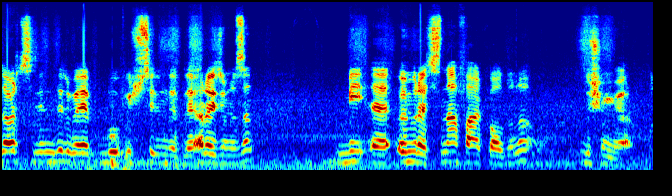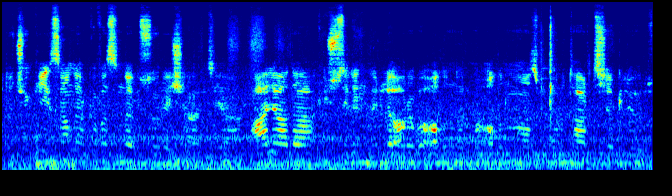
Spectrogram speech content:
4 silindir ve bu 3 silindirli aracımızın bir e, ömür açısından fark olduğunu düşünmüyorum. Bu da çünkü insanların kafasında bir soru işareti ya. Hala da 3 silindirli araba alınır mı alınmaz mı onu tartışabiliyoruz.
